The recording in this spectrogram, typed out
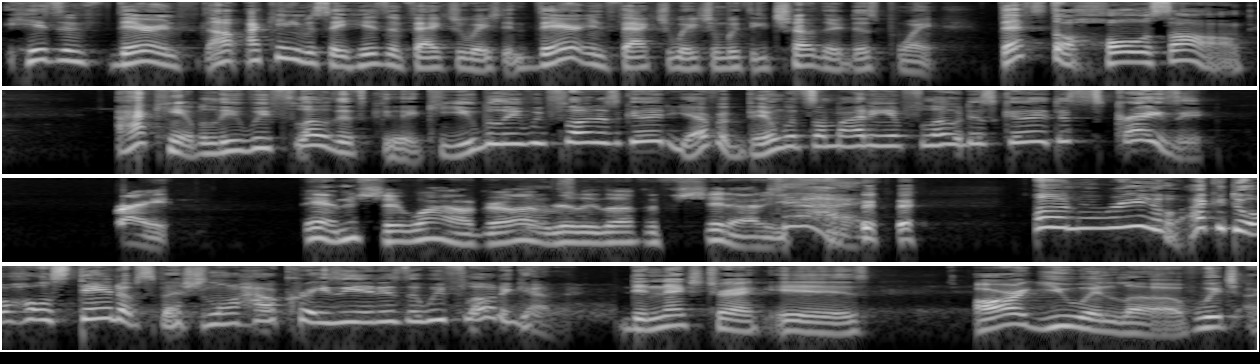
his their I can't even say his infatuation, their infatuation with each other at this point. That's the whole song. I can't believe we flow this good. Can you believe we flow this good? You ever been with somebody and flow this good? This is crazy. Right. Damn, this shit wild, girl. I really love the shit out of you. God, unreal. I could do a whole stand up special on how crazy it is that we flow together. The next track is "Are You in Love?" Which uh,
